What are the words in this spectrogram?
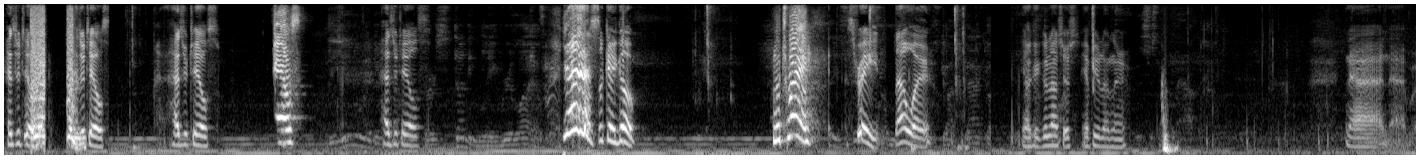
Heads or tails? Heads or tails? Heads or tails? Tails. Heads or tails? Are stunningly reliable. Yes! Okay, go. Which way? Straight. That way. Got back up. Yeah, okay, go downstairs. You have to go down there. Nah, nah, bro.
